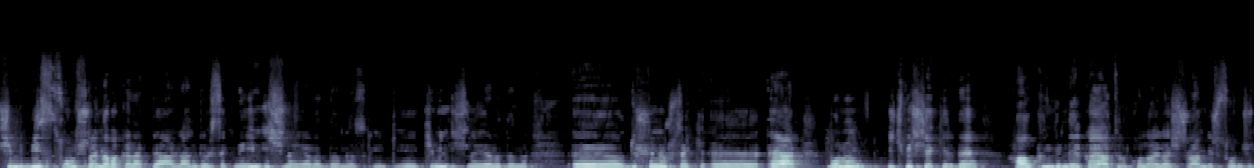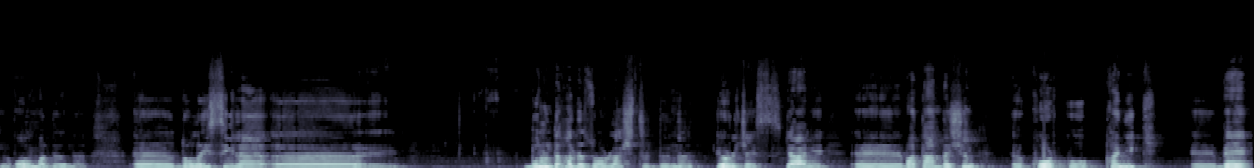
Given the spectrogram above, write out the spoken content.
Şimdi biz sonuçlarına bakarak değerlendirirsek neyin işine yaradığını, e, kimin işine yaradığını e, düşünürsek e, eğer bunun hiçbir şekilde halkın gündelik hayatını kolaylaştıran bir sonucun olmadığını, e, dolayısıyla e, bunu daha da zorlaştırdığını göreceğiz. Yani e, vatandaşın e, korku, panik e, ve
